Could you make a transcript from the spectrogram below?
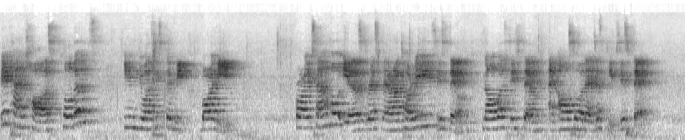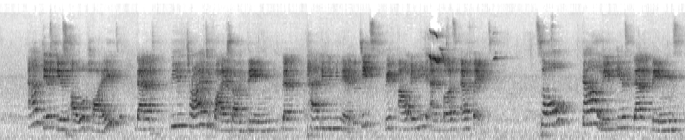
they can cause problems in your systemic body. For example, is respiratory system, nervous system, and also digestive system. And this is our point that we try to find something that can eliminate the ticks without any adverse effects. So, garlic is that thing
